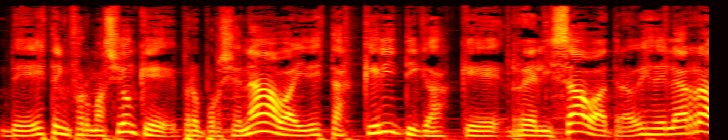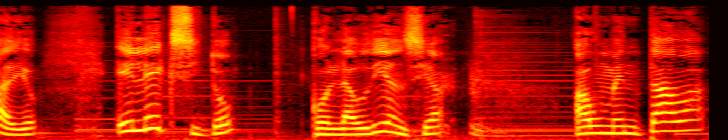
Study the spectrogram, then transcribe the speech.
de esta información que proporcionaba y de estas críticas que realizaba a través de la radio, el éxito con la audiencia aumentaba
